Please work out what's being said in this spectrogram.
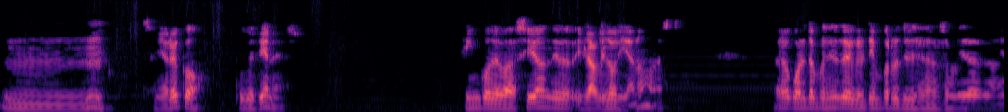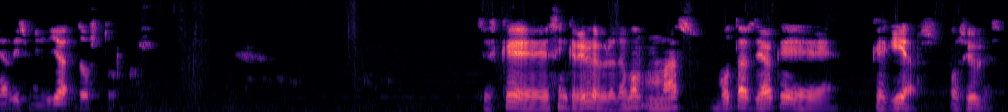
Mmm, señor Eco, ¿tú qué tienes? 5 de evasión y la gloria, ¿no? Esto. El 40% de que el tiempo de reutilización de las habilidades de la unidad disminuya dos turnos. Si es que es increíble, pero tengo más botas ya que, que guías posibles.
